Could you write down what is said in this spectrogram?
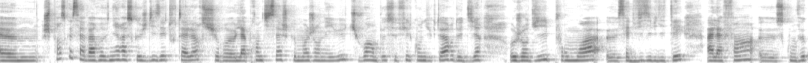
Je pense que ça va revenir à ce que je disais tout à l'heure sur l'apprentissage que moi j'en ai eu. Tu vois, un peu ce fil conducteur de dire aujourd'hui, pour moi, cette visibilité, à la fin, ce qu'on veut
